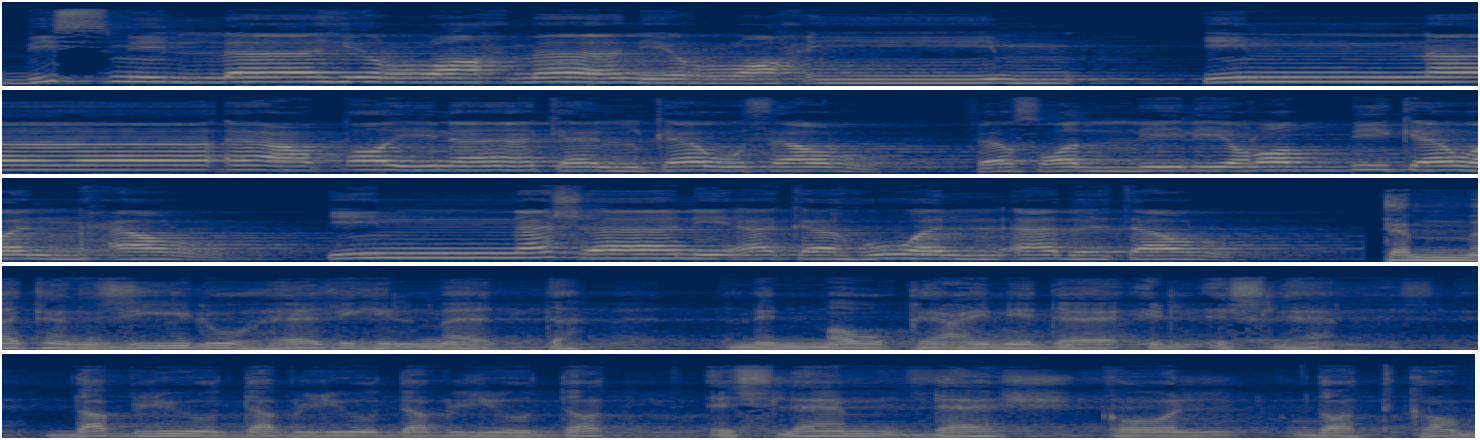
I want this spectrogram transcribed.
بسم الله الرحمن الرحيم. إنا أعطيناك الكوثر فصل لربك وانحر. إن شانئك هو الأبتر. تم تنزيل هذه المادة من موقع نداء الإسلام www.islam-call.com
